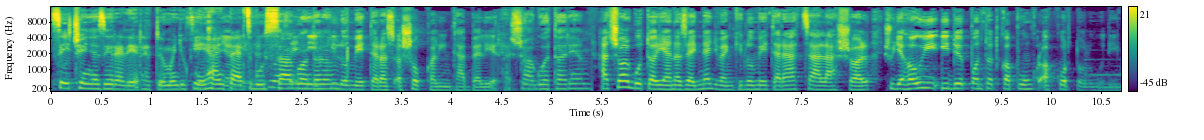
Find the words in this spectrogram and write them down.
Széchenyi azért elérhető, mondjuk Széchenyi néhány perc busszal, az gondolom. kilométer az, a sokkal inkább elérhető. Salgótarján? Hát Salgótarján az egy 40 kilométer átszállással, és ugye ha új időpontot kapunk, akkor tolódik.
